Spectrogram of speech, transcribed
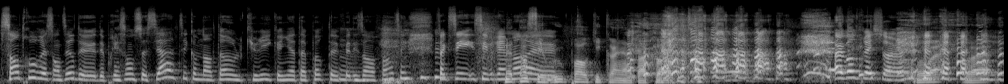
sans trop ressentir de, de pression sociale, tu sais comme dans le temps où le curé il cognait à ta porte, fait des enfants, tu sais. Fait que c'est vraiment Maintenant, c'est euh, RuPaul qui cogne à ta porte. un bon fraîcheur. Ouais, ouais.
